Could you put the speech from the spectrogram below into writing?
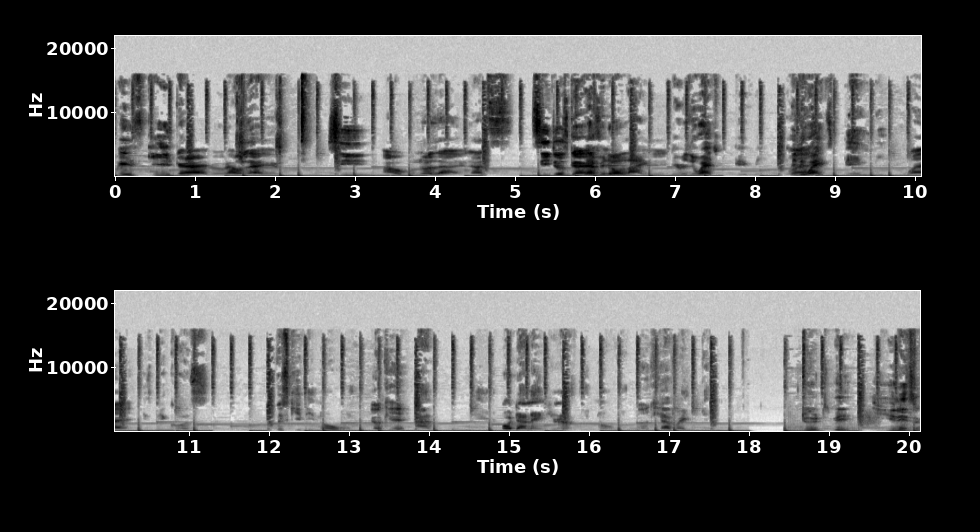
Wizkid, guy, no, I won't lie. See, I will not lie. That's see those guys. Let me not lie. eh, The reason why it's paying me, the reason Why? it's paying me Why? is because Wizkid did not win Okay, and other Nigerians Dude, wait. You need to.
